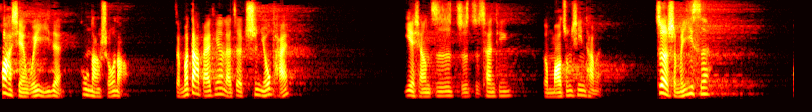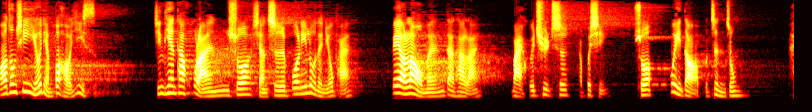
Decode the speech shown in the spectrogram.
化险为夷的共党首脑，怎么大白天来这吃牛排？叶祥之指指餐厅和毛中心他们，这什么意思？毛中心有点不好意思。今天他忽然说想吃玻璃路的牛排，非要让我们带他来买回去吃还不行，说味道不正宗。哎，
